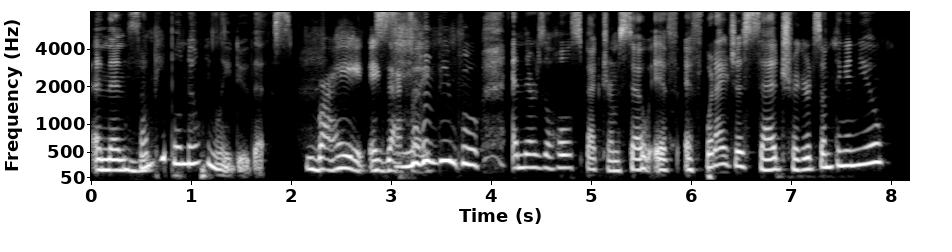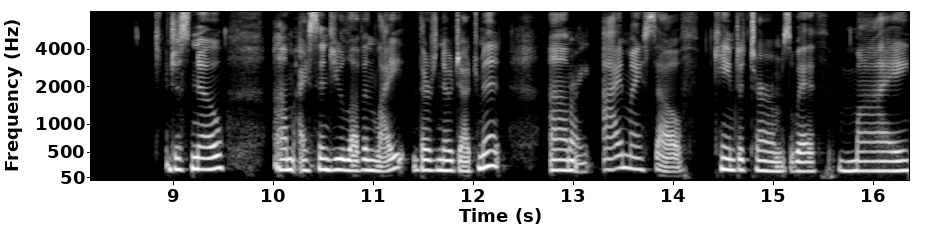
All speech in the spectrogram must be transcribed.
And then mm-hmm. some people knowingly do this. Right. Exactly. Some people, and there's a whole spectrum. So if, if what I just said triggered something in you, just know um, I send you love and light. There's no judgment. Um, right. I myself came to terms with my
